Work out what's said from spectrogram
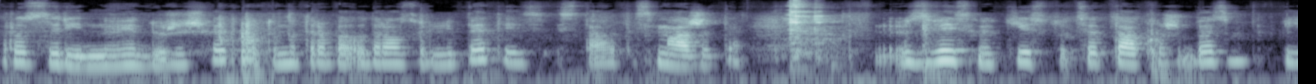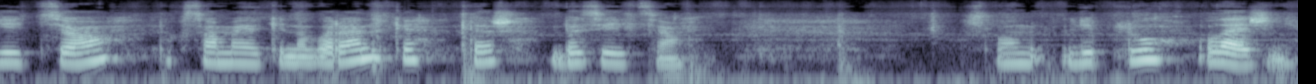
розріднує дуже швидко, тому треба одразу ліпити і ставити смажити. Звісно, тісто це також без яйця, так само, як і на вареники, теж без яйця. Словом, ліплю лежні.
